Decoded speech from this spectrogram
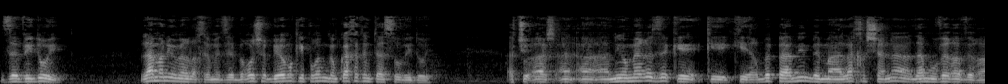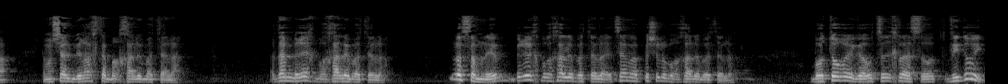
זה וידוי. למה אני אומר לכם את זה? בראש, ביום הכיפורים גם ככה אתם תעשו וידוי. התשו- הש- אני אומר את זה כי, כי, כי הרבה פעמים במהלך השנה אדם עובר עבירה. למשל, בירכת ברכה לבטלה. אדם בירך ברכה לבטלה. לא שם לב, בירך ברכה לבטלה. יצא מהפה שלו ברכה לבטלה. באותו רגע הוא צריך לעשות וידוי.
